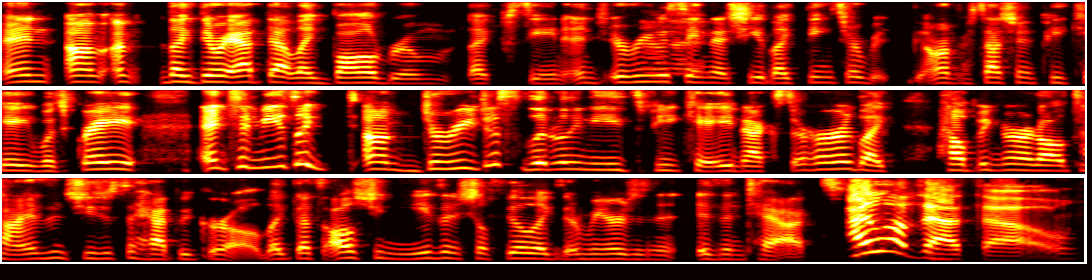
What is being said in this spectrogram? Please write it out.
And um, I'm like they were at that like ballroom like scene, and Jeree was Okay. saying that she like thinks her um session with PK was great. And to me, it's like um Jeree just literally needs PK next to her, like helping her at all times, and she's just a happy girl. Like that's all she needs, and she'll feel like their marriage is, is intact. I love that though.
